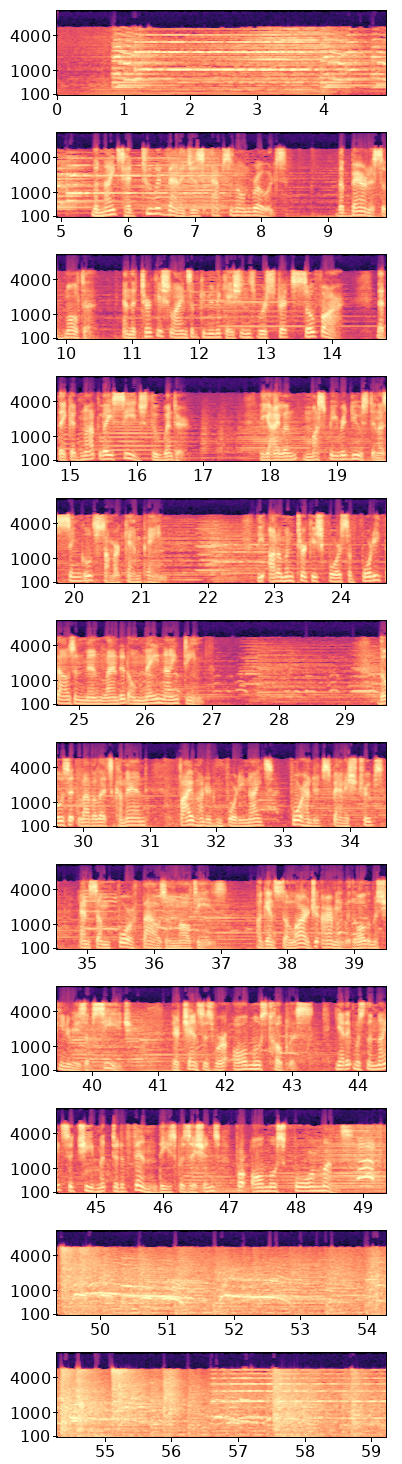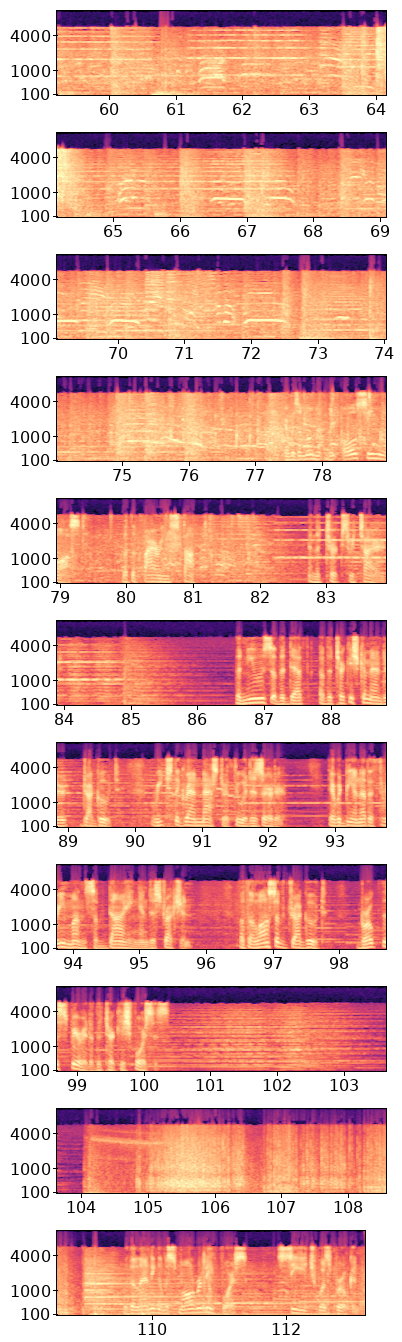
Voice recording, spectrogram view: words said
The knights had two advantages absent on Rhodes. The bareness of Malta and the Turkish lines of communications were stretched so far that they could not lay siege through winter. The island must be reduced in a single summer campaign. The Ottoman Turkish force of 40,000 men landed on May 19th. Those at Lavalette's command, 540 knights, 400 Spanish troops, and some 4,000 Maltese. Against a large army with all the machineries of siege, their chances were almost hopeless. Yet it was the Knights' achievement to defend these positions for almost four months. Was a moment when all seemed lost, but the firing stopped and the Turks retired. The news of the death of the Turkish commander Dragut reached the Grand Master through a deserter. There would be another three months of dying and destruction, but the loss of Dragut broke the spirit of the Turkish forces. The landing of a small relief force, siege was broken.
